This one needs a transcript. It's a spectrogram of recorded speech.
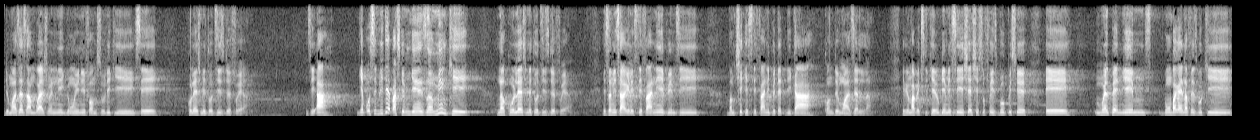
demoiselle Zambra joindre un uniforme sur lui qui c'est collège méthodiste de frères. Je dis ah, il y a une possibilité parce que j'ai un ami qui dans le collège méthodiste de frères. Les amis ça Stéphanie et puis me dit bon que Stéphanie peut-être dit contre demoiselle là. Et puis m'a expliqué ou bien essayer chercher sur Facebook puisque et moi le peigné bon bagage dans Facebook qui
